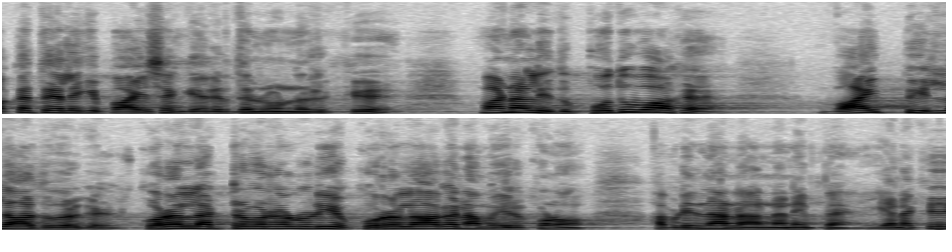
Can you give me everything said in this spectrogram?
பக்கத்து இலைக்கு பாயசம் கேட்குறதுன்னு ஒன்று இருக்குது ஆனால் இது பொதுவாக வாய்ப்பு இல்லாதவர்கள் குரல் அற்றவர்களுடைய குரலாக நம்ம இருக்கணும் அப்படின்னு தான் நான் நினைப்பேன். எனக்கு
